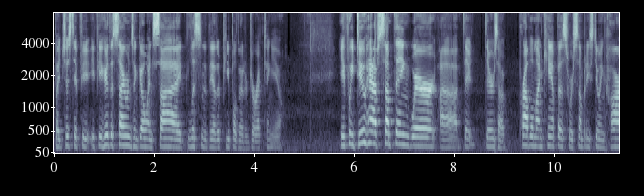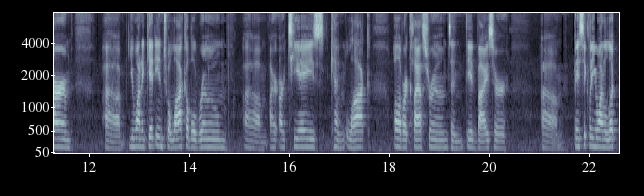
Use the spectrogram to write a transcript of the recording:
but just if you, if you hear the sirens and go inside, listen to the other people that are directing you. If we do have something where uh, there, there's a problem on campus where somebody's doing harm, uh, you want to get into a lockable room. Um, our, our TAs can lock all of our classrooms and the advisor. Um, basically, you want to look,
